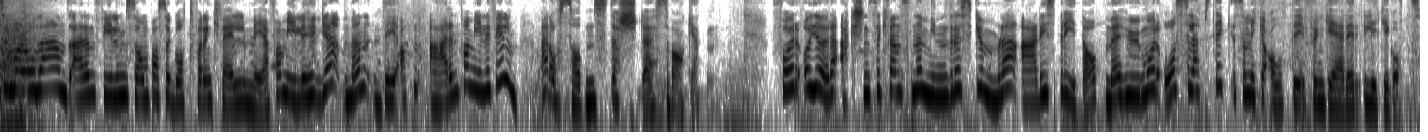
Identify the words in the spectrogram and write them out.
Tomorrowland er en film som passer godt for en kveld med familiehygge, men det at den er en familiefilm, er også den største svakheten. For å gjøre actionsekvensene mindre skumle er de sprita opp med humor og slapstick som ikke alltid fungerer like godt.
